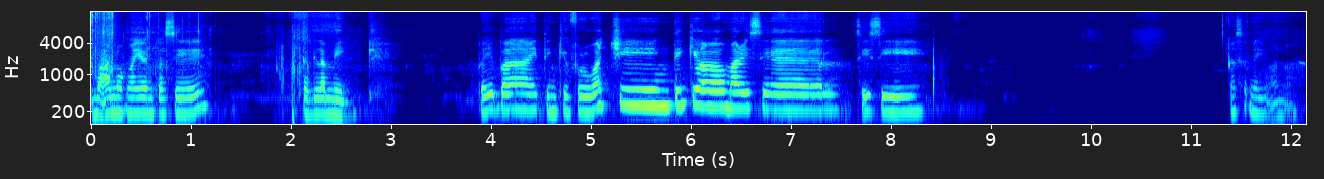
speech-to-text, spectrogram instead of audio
Maano ngayon kasi taglamig. Bye-bye. Thank you for watching. Thank you Maricel. Sisi. Asan na yung ano?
